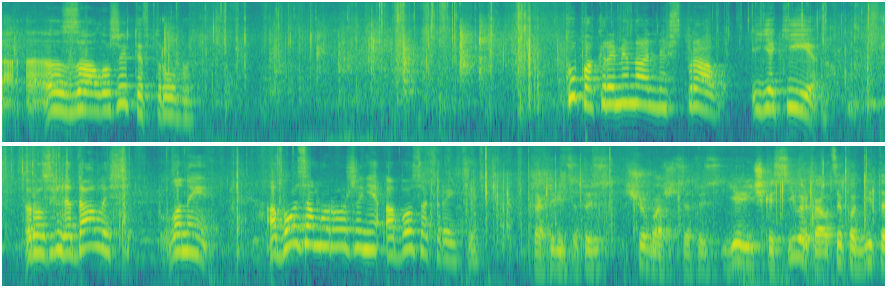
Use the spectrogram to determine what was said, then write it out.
е, е, заложити в труби. Купа кримінальних справ, які розглядались, вони або заморожені, або закриті. Так, дивіться, тобто, що бачиться? Тобто, є річка Сіверка, а оце побіте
